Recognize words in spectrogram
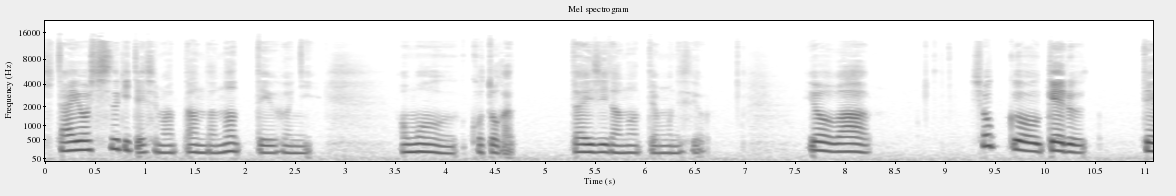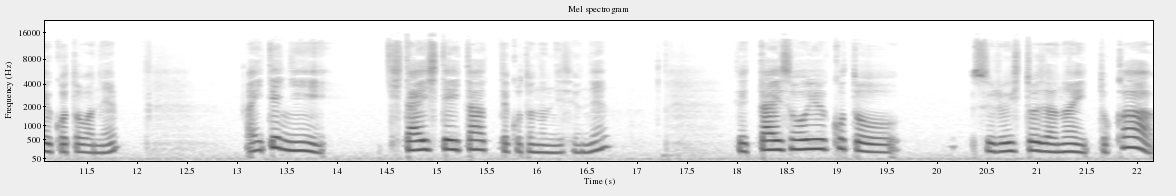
期待をしすぎてしまったんだなっていうふうに思うことが大事だなって思うんですよ。要は、ショックを受けるっていうことはね、相手に期待していたってことなんですよね。絶対そういうことをする人じゃないとか、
